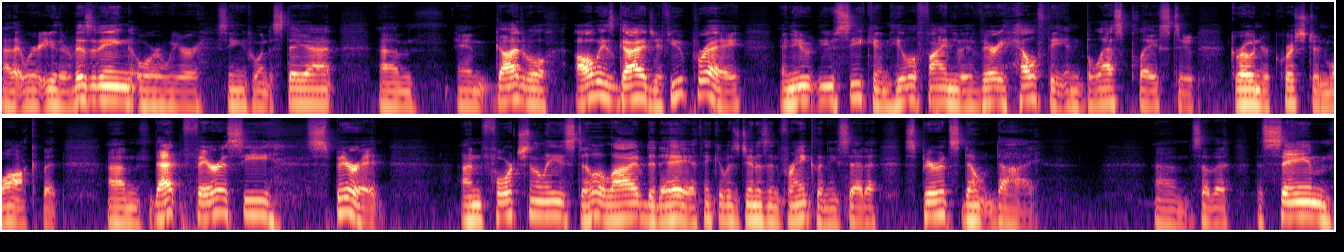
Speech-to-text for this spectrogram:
uh, that we're either visiting or we are seeing if we want to stay at. Um, and God will always guide you. If you pray and you, you seek Him, He will find you a very healthy and blessed place to grow in your Christian walk. But um, that Pharisee spirit, unfortunately, is still alive today. I think it was Jentezen Franklin. He said, uh, "Spirits don't die." Um, so the the same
